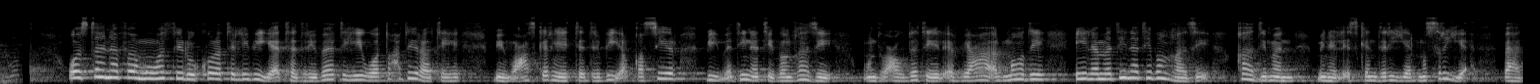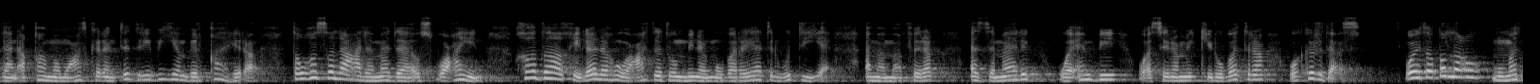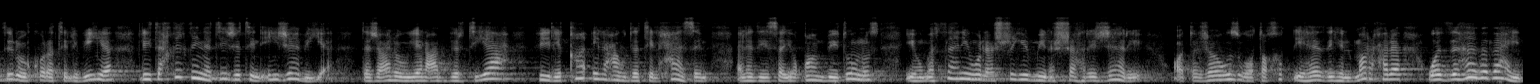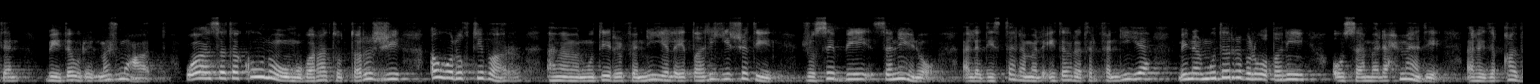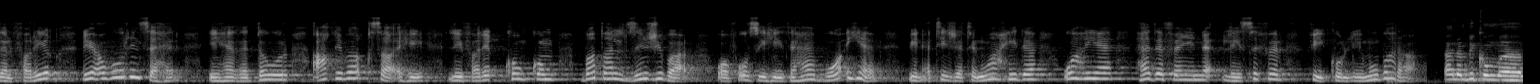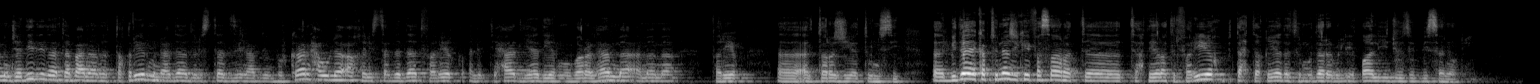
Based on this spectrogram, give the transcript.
واستأنف ممثل الكرة الليبية تدريباته وتحضيراته بمعسكره التدريبي القصير بمدينة بنغازي منذ عودته الأربعاء الماضي إلى مدينة بنغازي قادما من الإسكندرية المصرية بعد أن أقام معسكرا تدريبيا بالقاهرة. تواصل على مدى أسبوعين. خاض خلاله عدد من المباريات الودية أمام فرق الزمالك وإنبي وسيراميك كيلوباترا وكرداس. ويتطلع ممثل الكرة الليبية لتحقيق نتيجة إيجابية تجعله يلعب بارتياح في لقاء العودة الحاسم الذي سيقام بتونس يوم الثاني والعشرين من الشهر الجاري. وتجاوز وتخطي هذه المرحلة والذهاب بعيدا بدور المجموعات. وستكون مباراة الترجي أول اختبار أمام المدير الفني الإيطالي الجديد جوسيبي سانينو الذي استلم الإدارة الفنية من المدرب الوطني أسامة الأحمادي الذي قاد الفريق لعبور سهل لهذا الدور عقب إقصائه لفريق كومكوم بطل زنجبار وفوزه ذهاب وإياب بنتيجة واحدة وهي هدفين لصفر في كل مباراة. أهلا بكم من جديد. إذا تابعنا هذا التقرير من إعداد الأستاذ زين عبد البركان حول آخر استعدادات فريق الاتحاد لهذه المباراة الهامة أمام فريق آه، الترجي التونسي. آه، البدايه كابتن ناجي كيف صارت آه، تحضيرات الفريق تحت قيادة المدرب الإيطالي جوزيبي سانوني؟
